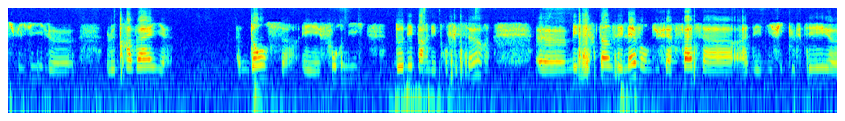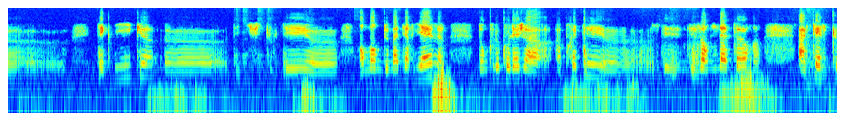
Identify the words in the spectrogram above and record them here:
suivi le, travail dense et fourni donné par les professeurs. Euh, mais certains élèves ont dû faire face à, des difficultés euh, techniques, difficultés en manque de matériel, donc le collège a, prêté euh, des, ordinateurs à quelques,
